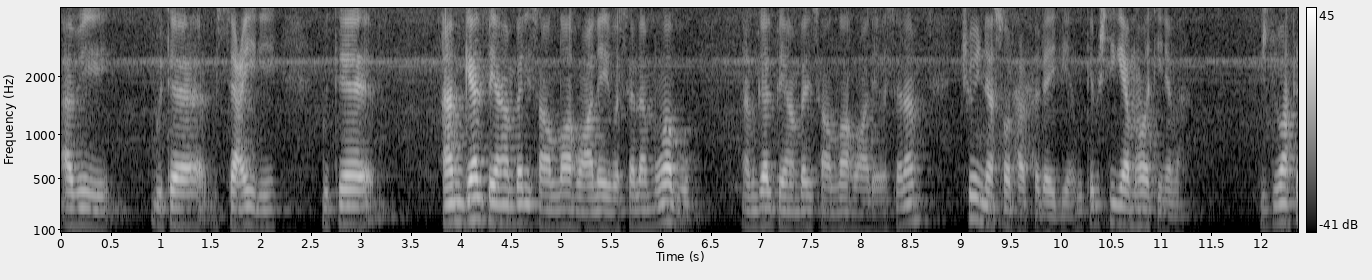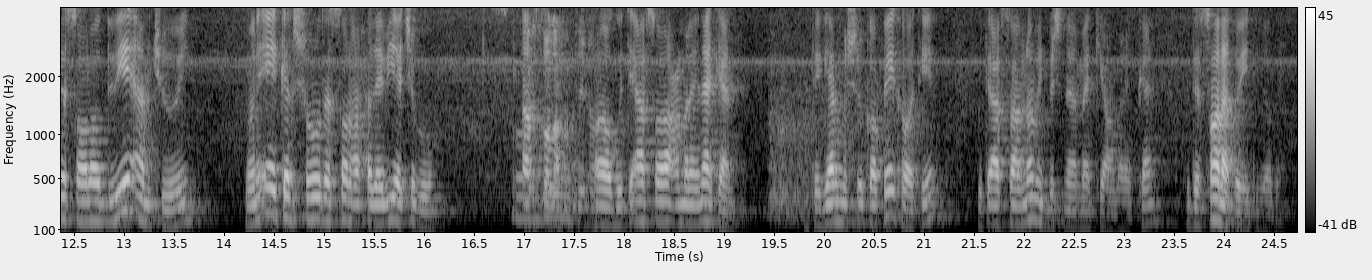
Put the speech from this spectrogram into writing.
أبي بوتا سعيدي بوتا أم قال بيغنبري صلى الله عليه وسلم وابو أم قال بيغنبري صلى الله عليه وسلم چوين صلح الحديبية بوتا مش نيجي أمهاتي نما مش دو وقت صلاة دوية أم چوين وأنا ايكل شروط صلح الحديبية چبو؟ أف صلاة آه قلت صلاة عمري نكن بوتا قال مشركة بيك هاتين بوتا أف صلاة نبيت بشنا مكي عمري بكن بوتا صلاة كويتي بابا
